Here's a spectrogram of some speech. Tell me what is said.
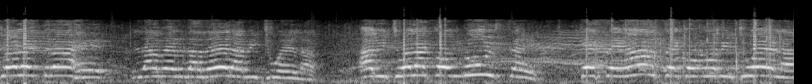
yo le traje la verdadera habichuela. Habichuela con dulce, que se hace con habichuela,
